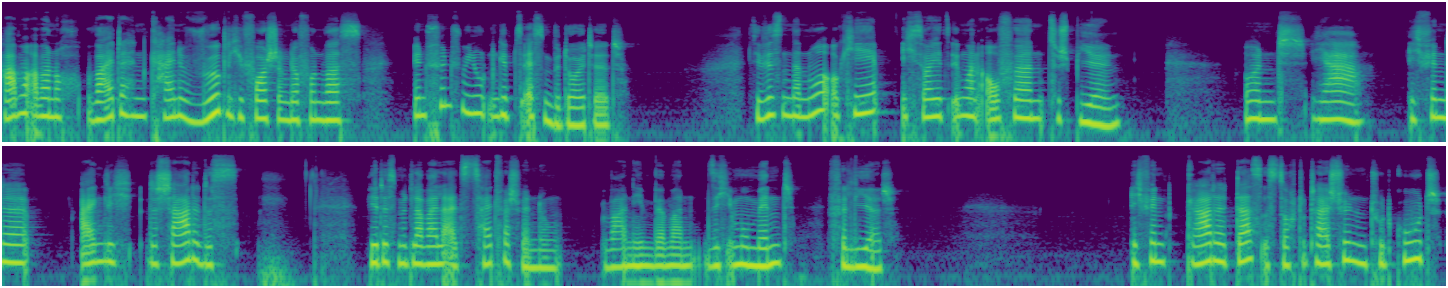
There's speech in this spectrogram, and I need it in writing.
haben aber noch weiterhin keine wirkliche Vorstellung davon, was in fünf Minuten gibt's Essen bedeutet. Sie wissen dann nur, okay, ich soll jetzt irgendwann aufhören zu spielen. Und ja, ich finde eigentlich das schade, dass wir das mittlerweile als Zeitverschwendung wahrnehmen, wenn man sich im Moment verliert. Ich finde gerade das ist doch total schön und tut gut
